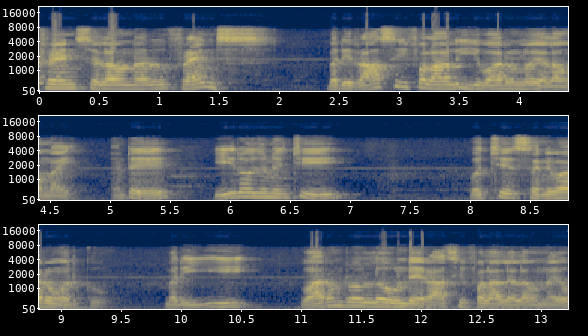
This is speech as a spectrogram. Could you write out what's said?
ఫ్రెండ్స్ ఎలా ఉన్నారు? ఫ్రెండ్స్ మరి రాశి ఫలాలు ఈ వారంలో ఎలా ఉన్నాయి? అంటే ఈ రోజు నుంచి వచ్చే శనివారం వరకు. మరి ఈ వారం రోజుల్లో ఉండే రాశి ఫలాలు ఎలా ఉన్నాయో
